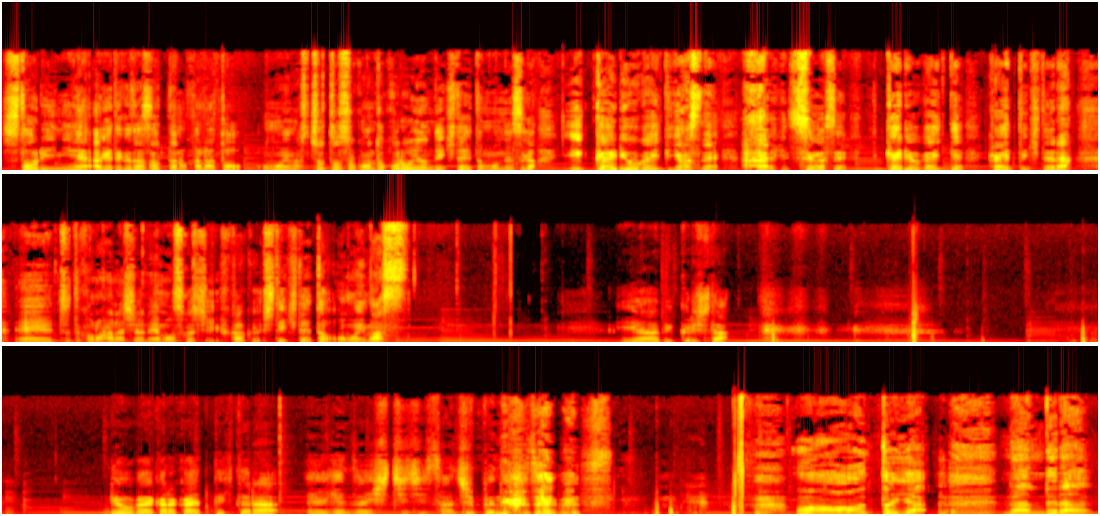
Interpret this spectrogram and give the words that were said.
ストーリーにね、上げてくださったのかなと思います。ちょっとそこのところを読んでいきたいと思うんですが、一回両替行ってきますね。はい、すいません。一回両替行って帰ってきたら、えー、ちょっとこの話をね、もう少し深くしていきたいと思います。いやー、びっくりした。両替から帰ってきたら、えー、現在7時30分でございます。もうほんと嫌。なんでなん？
